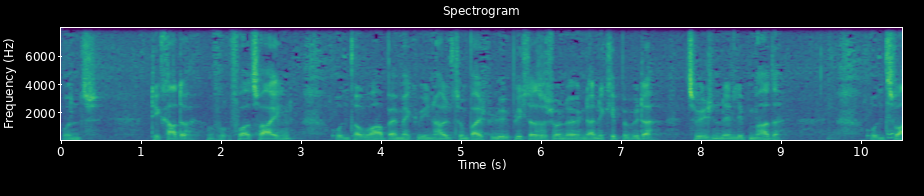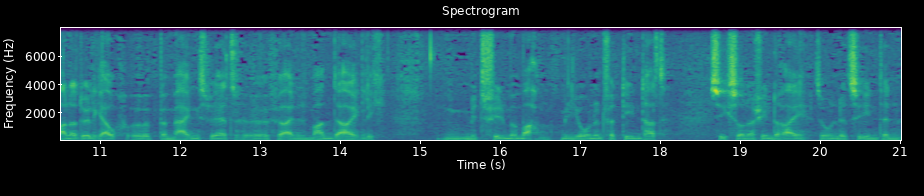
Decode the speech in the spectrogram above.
und die Karte vorzeichnen. Und da war bei McQueen halt zum Beispiel üblich, dass er schon irgendeine Kippe wieder zwischen den Lippen hatte. Und zwar natürlich auch äh, bemerkenswert äh, für einen Mann, der eigentlich mit Filmemachen Millionen verdient hat, sich so einer Schinderei zu unterziehen. Denn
